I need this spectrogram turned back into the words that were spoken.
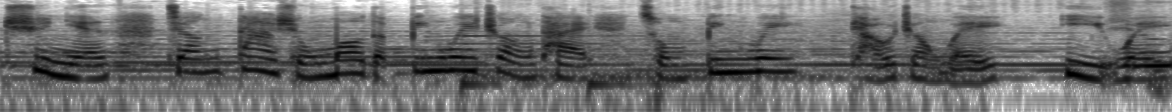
去年将大熊猫的濒危状态从濒危调整为易危。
